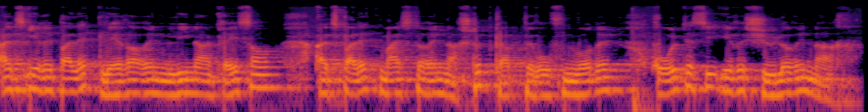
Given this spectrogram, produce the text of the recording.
Als ihre Ballettlehrerin Lina Gräser als Ballettmeisterin nach Stuttgart berufen wurde, holte sie ihre Schülerin nach.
